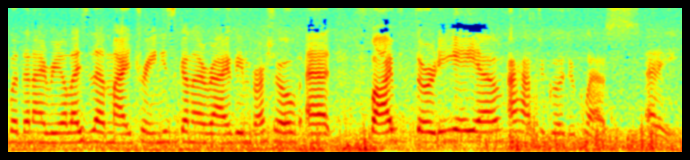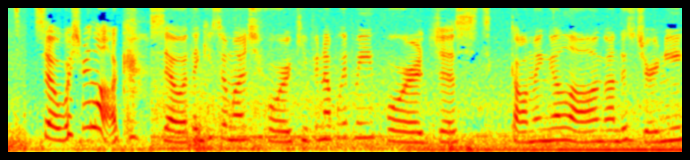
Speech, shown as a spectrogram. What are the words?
but then I realized that my train is gonna arrive in Brasov at 5:30 a.m. I have to go to class at 8 so wish me luck. So thank you so much for keeping up with me for just coming along on this journey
